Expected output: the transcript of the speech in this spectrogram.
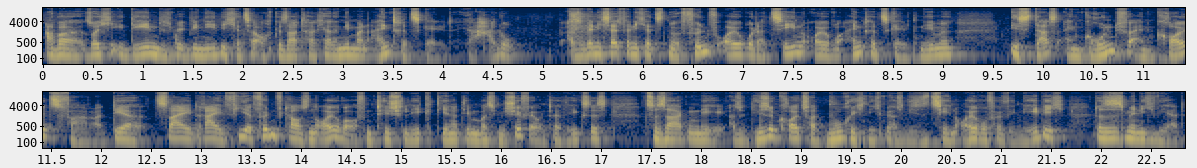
Aber solche Ideen, wie Venedig jetzt ja auch gesagt hat, ja, dann nehmen wir ein Eintrittsgeld. Ja, hallo, also wenn ich, selbst wenn ich jetzt nur 5 Euro oder 10 Euro Eintrittsgeld nehme, ist das ein Grund für einen Kreuzfahrer, der 2, 3, 4, 5.000 Euro auf den Tisch legt, je nachdem, was im Schiff er unterwegs ist, zu sagen, nee, also diese Kreuzfahrt buche ich nicht mehr, also diese 10 Euro für Venedig, das ist es mir nicht wert.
